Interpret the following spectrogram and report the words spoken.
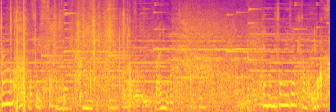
빵안 먹고 있어. 그럼 많이 먹었다. 할머니 성의 생각해서 많이 먹었어.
